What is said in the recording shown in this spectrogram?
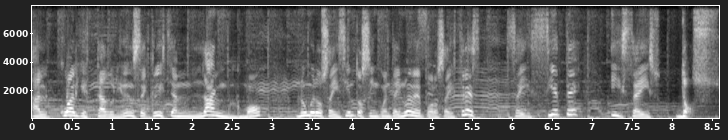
al cual estadounidense Christian Langmo, número 659 por 6-3, 6-7 y 6-2.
